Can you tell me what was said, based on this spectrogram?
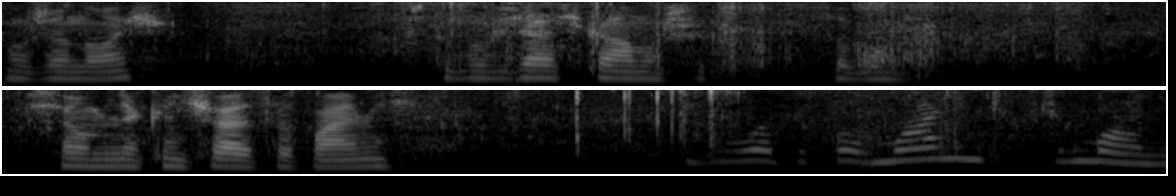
уже ночь, чтобы взять камушек с собой. Все, у меня кончается память. Вот такой маленький, маленький.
